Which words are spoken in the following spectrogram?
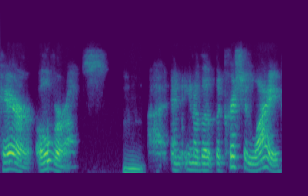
care over us. Mm. Uh, and you know, the the Christian life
